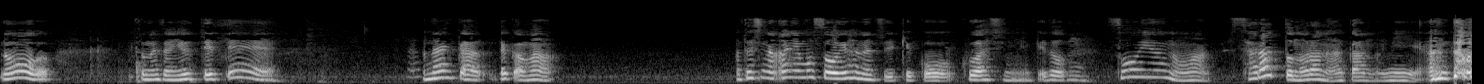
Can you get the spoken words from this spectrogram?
のをその人に言っててなんかだからまあ私の兄もそういう話結構詳しいんやけど、うん。そういうのはさらっと乗らなあかんのにあんたは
